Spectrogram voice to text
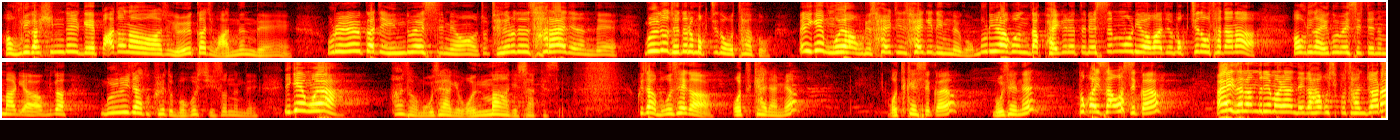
아, 우리가 힘들게 빠져나와가지고 여기까지 왔는데 우리 여기까지 인도했으면 좀 제대로 된 살아야 되는데 물도 제대로 먹지도 못하고 아, 이게 뭐야 우리 살기 살기도 힘들고 물이라고는 딱 발견했더니 쓴물이어가지고 먹지도 못하잖아. 아 우리가 애굽에 있을 때는 말이야 우리가 물이라도 그래도 먹을 수 있었는데 이게 뭐야? 하면서 모세에게 원망하기 시작했어요. 그자 모세가 어떻게 하냐면 어떻게 했을까요? 모세는 똑같이 싸웠을까요? 아이 사람들이 말이야 내가 하고 싶어서 한 줄 알아?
